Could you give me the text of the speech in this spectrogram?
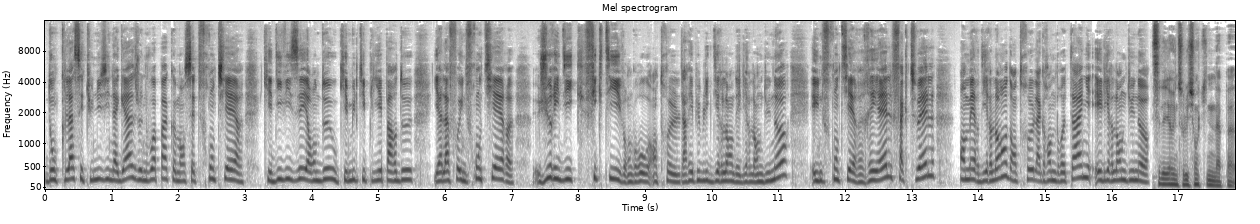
Donc là, c'est une usine à gaz. Je ne vois pas comment cette frontière qui est divisée en deux ou qui est multipliée par deux, il y a à la fois une frontière juridique fictive, en gros, entre la République d'Irlande et l'Irlande du Nord, et une frontière réelle, factuelle, en mer d'Irlande entre la Grande-Bretagne et l'Irlande du Nord. C'est d'ailleurs une solution qui n'a pas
